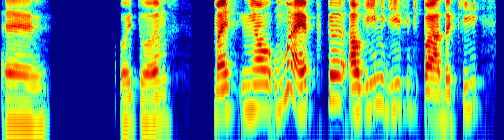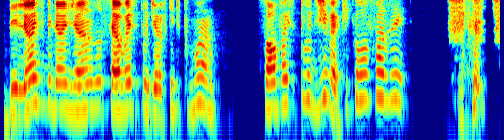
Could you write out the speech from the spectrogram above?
é, 8 anos. Mas em uma época, alguém me disse, tipo, ah, daqui bilhões e bilhões de anos o céu vai explodir. Eu fiquei tipo, mano, o sol vai explodir, velho, o que, que eu vou fazer?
